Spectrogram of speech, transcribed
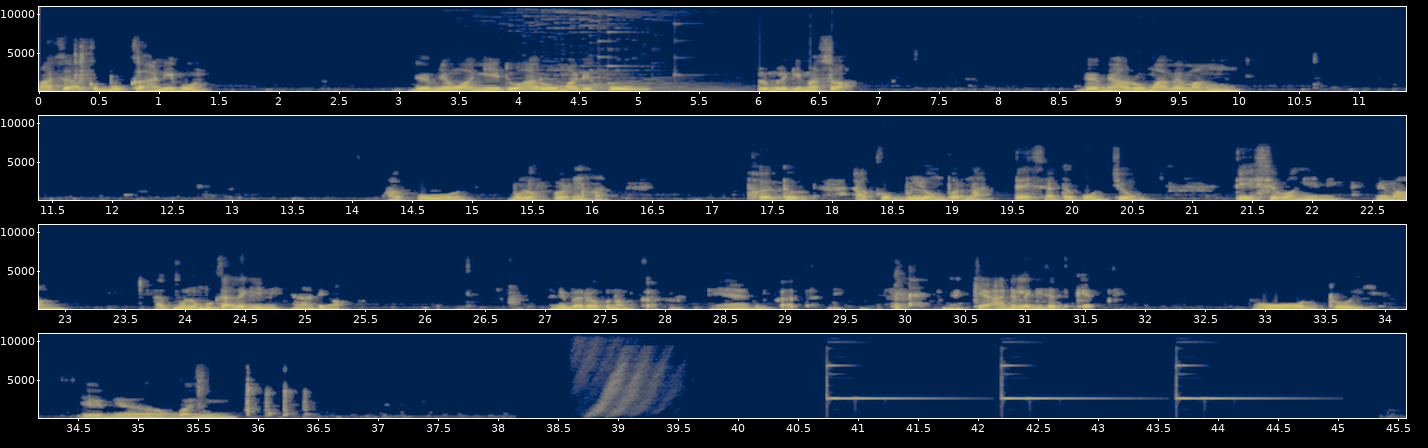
masa aku buka ni pun dia punya wangi tu aroma dia ho. Belum lagi masak. Dia punya aroma memang aku belum pernah betul. Aku belum pernah test ataupun cium teh sewangi ni. Memang aku belum buka lagi ni. Ha tengok. Ini baru aku nak buka. Ya aku buka atas ni cap ada lagi satu cap oh tuh dia punya wangi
